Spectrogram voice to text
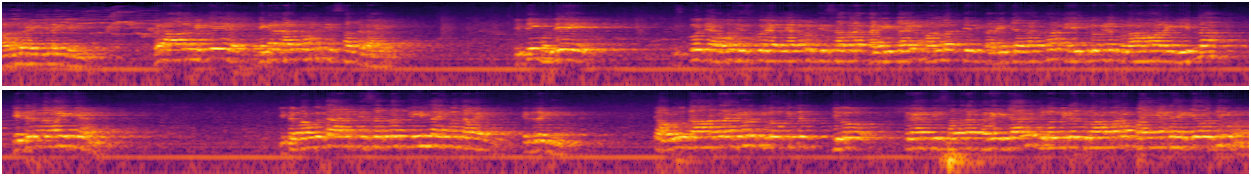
කරදරයි කියලා කියන්නේ. ඒ හාල් මිටිය දෙකට කඩපුවම 34යි. ඉතින් උදේ ඉස්කෝලේ අවුස් ඉස්කෝලේ යනකොට 34ක් කරේජායි මල්ලත් දෙවි කරේජා ගත්තාම ඒ කිලෝමීටර් 3මාර ගිහිල්ලා ගෙදර තමයි කියන්නේ. ඊට පස්සේ අනිත් 34ක් ගිහිල්ලා එහෙම තමයි ගෙදර ගිහින්. ඒ අවුරුදු 14ක් යනකොට කිලෝමීටර් කිලෝ 34ක් කරේජායි කිලෝමීටර් 3මාර පයින් යන හැකියාව තිබුණා.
